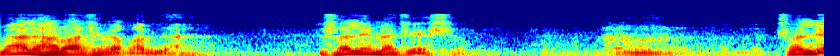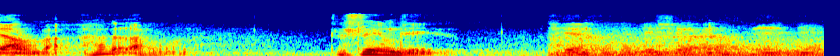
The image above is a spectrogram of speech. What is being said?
ما لها راتبة قبلها يصلي ما تيسر. صلي أربع هذا الأفضل. تسليم جيد. شيخ هل يشرع رفع يدين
